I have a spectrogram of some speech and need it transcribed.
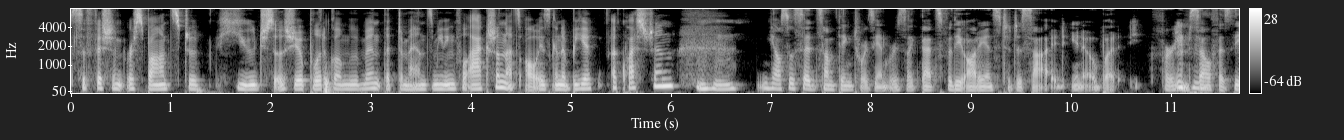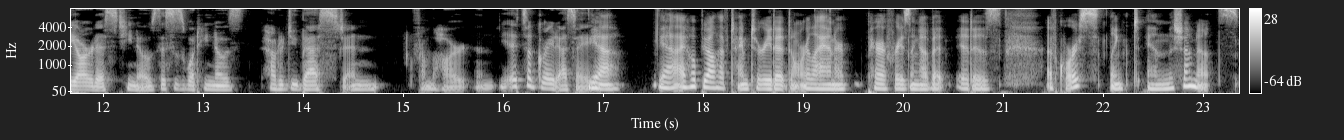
sufficient response to a huge socio-political movement that demands meaningful action, that's always going to be a, a question. hmm He also said something towards the end where it's like, that's for the audience to decide, you know, but for himself as the artist, he knows this is what he knows how to do best and from the heart. And it's a great essay. Yeah. Yeah, I hope you all have time to read it. Don't rely on our paraphrasing of it. It is, of course, linked in the show notes.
